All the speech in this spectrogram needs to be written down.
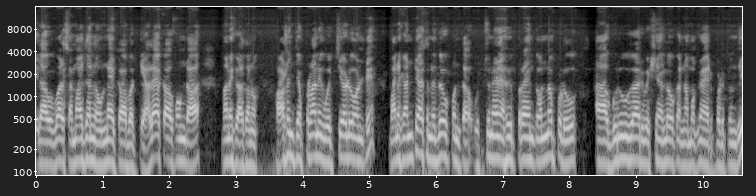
ఇలా వాళ్ళ సమాజంలో ఉన్నాయి కాబట్టి అలా కాకుండా మనకి అతను పాఠం చెప్పడానికి వచ్చాడు అంటే మనకంటే అతను ఏదో కొంత వచ్చునైన అభిప్రాయంతో ఉన్నప్పుడు ఆ గురువు గారి విషయంలో ఒక నమ్మకం ఏర్పడుతుంది.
